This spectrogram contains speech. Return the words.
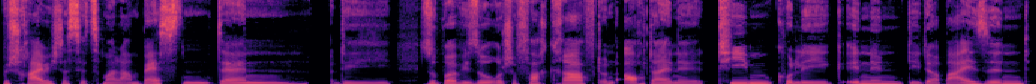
beschreibe ich das jetzt mal am besten, denn die supervisorische Fachkraft und auch deine Teamkolleginnen, die dabei sind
